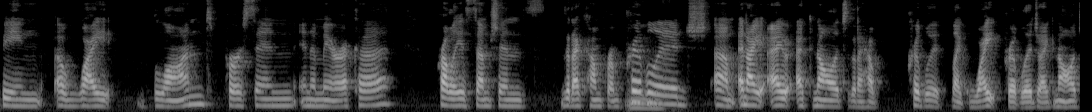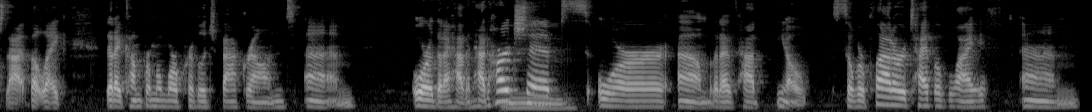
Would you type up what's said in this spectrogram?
being a white blonde person in America. Probably assumptions that I come from mm. privilege, mm. um, and I, I acknowledge that I have privilege, like white privilege. I acknowledge that, but like that I come from a more privileged background, um, or that I haven't had hardships, mm. or um, that I've had, you know, silver platter type of life. Um,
